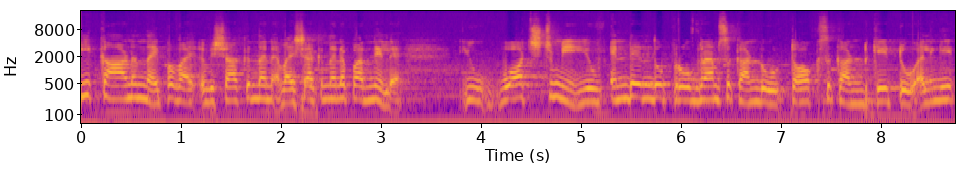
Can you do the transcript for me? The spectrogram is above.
ഈ കാണുന്ന ഇപ്പോൾ വിശാഖുന്നതിനെ തന്നെ പറഞ്ഞില്ലേ? യു വാച്ച്ഡ് മീ യു എന്റെ എന്തോ പ്രോഗ്രാംസ് കണ്ടു ടോക്സ് കണ്ടു കേട്ടു. അല്ലെങ്കിൽ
